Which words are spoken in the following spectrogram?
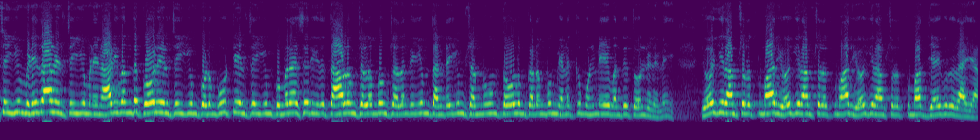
செய்யும் வினைதானில் செய்யும் என நாடி வந்த கோலில் செய்யும் கொடுங்கூற்றில் செய்யும் குமரேசர் இரு தாளும் சிலம்பும் சதங்கையும் தண்டையும் சண்முகம் தோளும் கடம்பும் எனக்கு முன்னே வந்து தோன்றினே யோகி ராம் சுரத்குமார் யோகிராம் சுரத்குமார் யோகிராம் சுரத்குமார் ஜெயகுரு ராயா.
